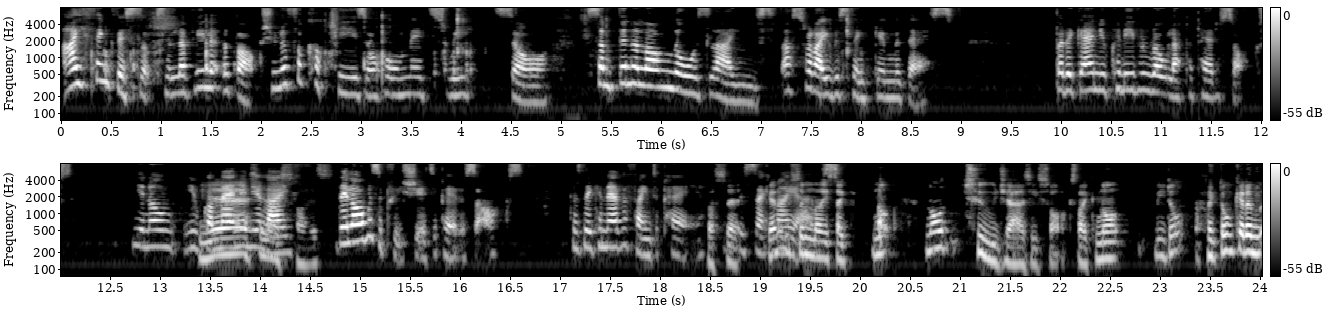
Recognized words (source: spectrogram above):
I think this looks a lovely little box, you know, for cookies or homemade sweets or something along those lines. That's what I was thinking with this. But again, you can even roll up a pair of socks. You know, you've got men in your nice life. size. They'll always appreciate a pair of socks because they can never find a pair. That's it. Like get them some house. nice, like not not too jazzy socks. Like not you don't like don't get them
